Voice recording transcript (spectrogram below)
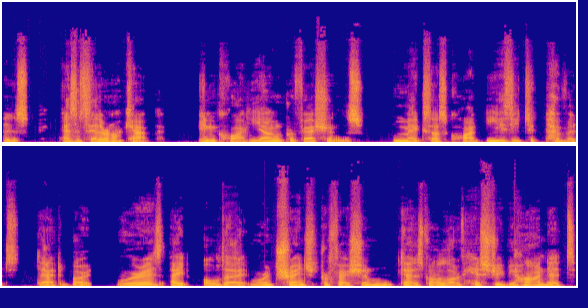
as a feather in our cap in quite young professions makes us quite easy to pivot that boat. Whereas a older, more entrenched profession that has got a lot of history behind it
